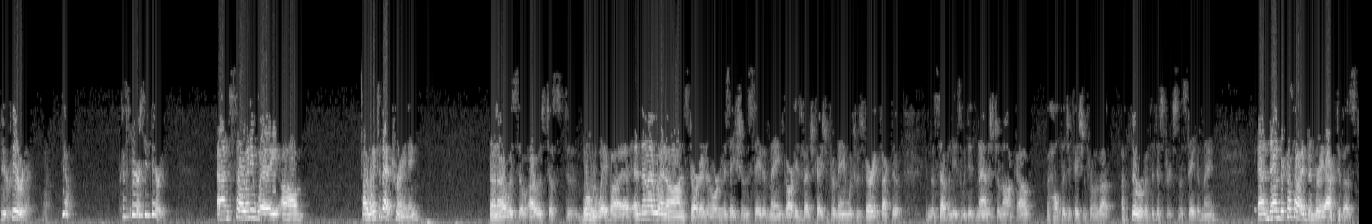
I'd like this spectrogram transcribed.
theory. Theory. Yeah. Yeah. Conspiracy theory. And so anyway, um, I went to that training and I was uh, I was just uh, blown away by it. And then I went on, started an organization in the state of Maine, Guardians of Education for Maine, which was very effective in the 70s. We did manage to knock out the health education from about a third of the districts in the state of Maine. And then, because I had been very activist,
